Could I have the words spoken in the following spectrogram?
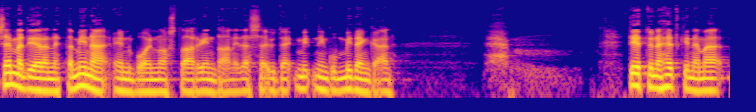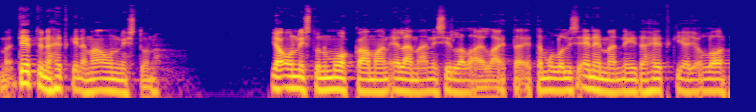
Sen mä tiedän, että minä en voi nostaa rintaani tässä yte, niin kuin mitenkään tiettynä hetkinä mä, tiettynä hetkinä mä onnistun. ja onnistunut muokkaamaan elämääni sillä lailla, että, että mulla olisi enemmän niitä hetkiä, jolloin,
